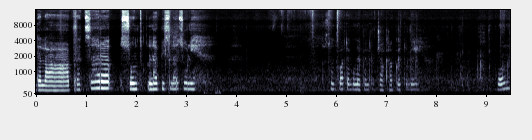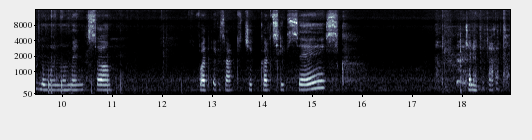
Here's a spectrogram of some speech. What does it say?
de la brățară sunt lapis lazuli. Sunt foarte bune pentru chakra gâtului. Bun, numai în moment să văd exact ce cărți lipsesc. Ce le arăt.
